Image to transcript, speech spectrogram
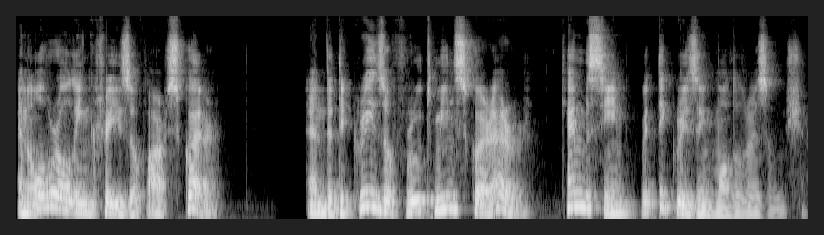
An overall increase of R square and the decrease of root mean square error can be seen with decreasing model resolution.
